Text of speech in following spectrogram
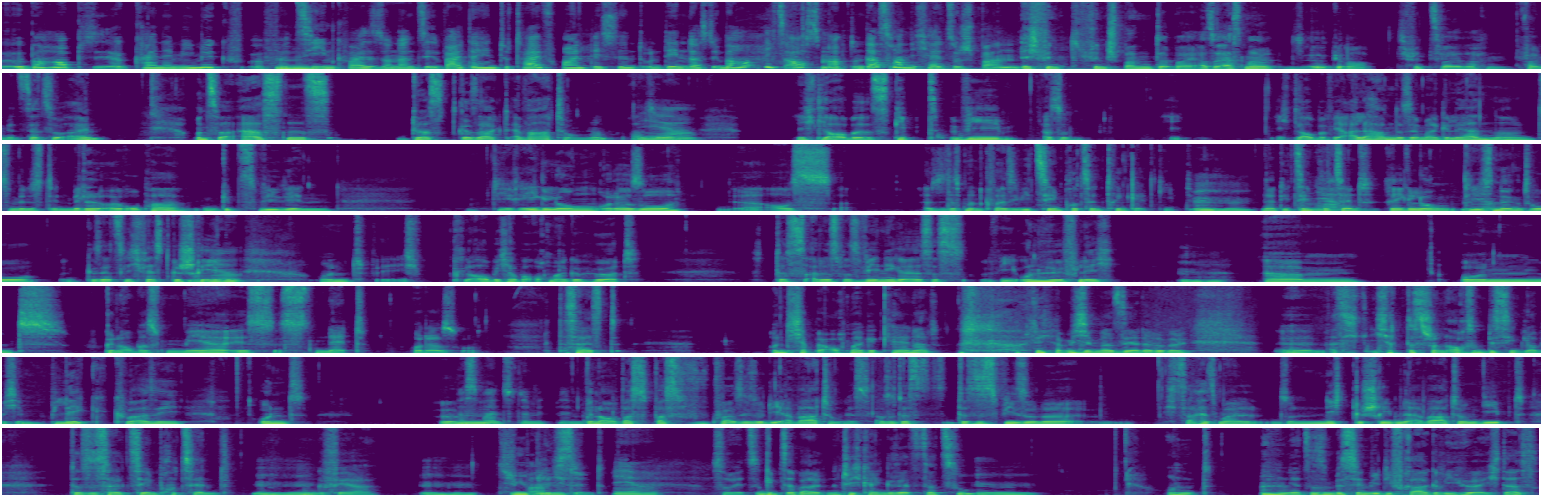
überhaupt äh, keine Mimik verziehen mhm. quasi, sondern sie weiterhin total freundlich sind und denen das überhaupt nichts ausmacht. Und das fand ich halt so spannend. Ich finde find spannend dabei. Also erstmal, äh, genau, ich finde zwei Sachen fallen mir jetzt dazu ein. Und zwar erstens, du hast gesagt Erwartung, ne? Also ja. ich glaube, es gibt wie, also ich glaube, wir alle haben das ja mal gelernt, ne? zumindest in Mitteleuropa gibt's wie den die Regelung oder so äh, aus, also dass man quasi wie zehn Prozent Trinkgeld gibt. Mhm. Ne? Die zehn Prozent Regelung, die ja. ist nirgendwo gesetzlich festgeschrieben. Ja. Und ich glaube, ich habe auch mal gehört, dass alles, was weniger ist, ist wie unhöflich. Mhm. Ähm, und genau, was mehr ist, ist nett oder so. Das heißt, und ich habe ja auch mal gekellnert und ich habe mich immer sehr darüber, äh, also ich, ich hatte das schon auch so ein bisschen, glaube ich, im Blick quasi und ähm, was meinst du damit? Genau, was was quasi so die Erwartung ist. Also dass das ist wie so eine, ich sage jetzt mal so eine nicht geschriebene Erwartung gibt, dass es halt zehn Prozent mhm. ungefähr mhm. üblich sind. Ja. So, jetzt gibt's aber halt natürlich kein Gesetz dazu. Mhm. Und jetzt ist ein bisschen wie die Frage, wie höre ich das?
